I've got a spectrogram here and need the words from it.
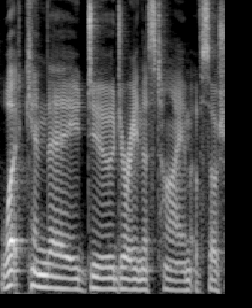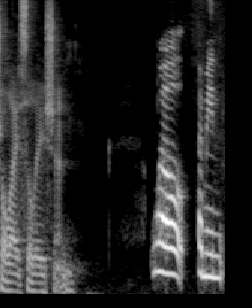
What can they do during this time of social isolation? Well, I mean,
